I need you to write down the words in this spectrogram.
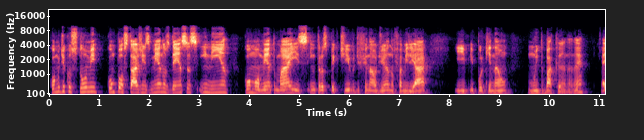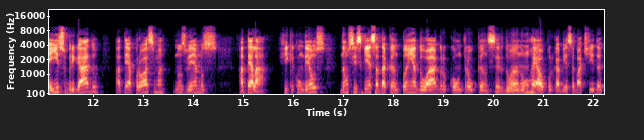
como de costume, com postagens menos densas em linha com o momento mais introspectivo de final de ano familiar e, e por que não, muito bacana, né? É isso, obrigado. Até a próxima. Nos vemos. Até lá. Fique com Deus. Não se esqueça da campanha do agro contra o câncer, doando um real por cabeça batida.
